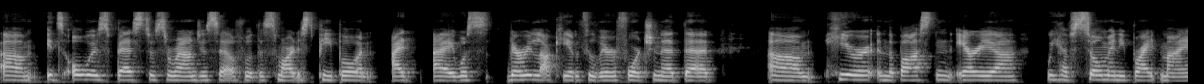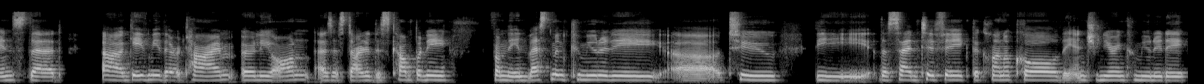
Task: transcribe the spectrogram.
um, it's always best to surround yourself with the smartest people. And I I was very lucky and feel very fortunate that um, here in the Boston area we have so many bright minds that uh, gave me their time early on as I started this company. From the investment community uh, to the the scientific, the clinical, the engineering community,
